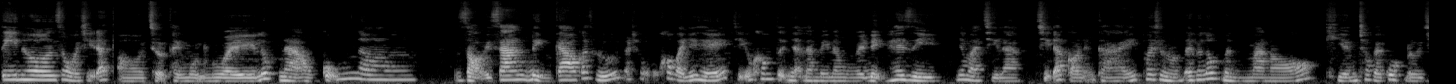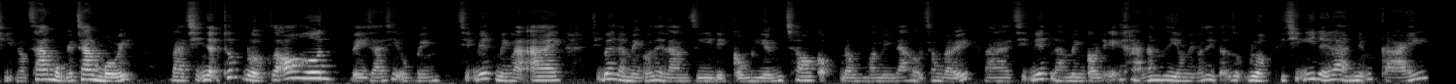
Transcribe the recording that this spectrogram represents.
tin hơn xong rồi chị đã uh, trở thành một người lúc nào cũng uh, giỏi giang đỉnh cao các thứ. Nói chung cũng không phải như thế. Chị cũng không tự nhận là mình là một người đỉnh hay gì nhưng mà chỉ là chị đã có những cái personal development mà nó khiến cho cái cuộc đời chị nó sang một cái trang mới và chị nhận thức được rõ hơn về giá trị của mình. Chị biết mình là ai. Chị biết là mình có thể làm gì để cống hiến cho cộng đồng mà mình đang ở trong đấy. Và chị biết là mình có những khả năng gì mà mình có thể tận dụng được. Thì chị nghĩ đấy là những cái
